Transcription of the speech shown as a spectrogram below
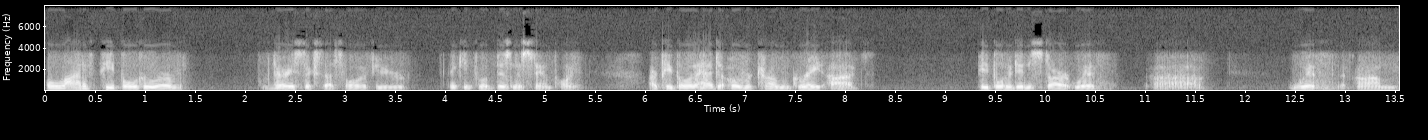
A lot of people who are very successful, if you're thinking from a business standpoint, are people that had to overcome great odds. People who didn't start with uh, with um,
